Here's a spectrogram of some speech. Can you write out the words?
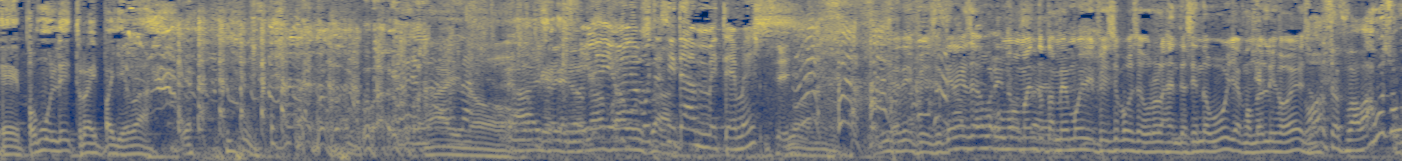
eh, ponme un litro ahí para llevar. Ay, no. Ay, señor, Y no le dijo a fue la abusar. muchachita, ¿me temes? Qué difícil. Tiene que ser un momento también muy difícil porque seguro la gente haciendo bulla cuando él dijo eso. No, se fue abajo eso. un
